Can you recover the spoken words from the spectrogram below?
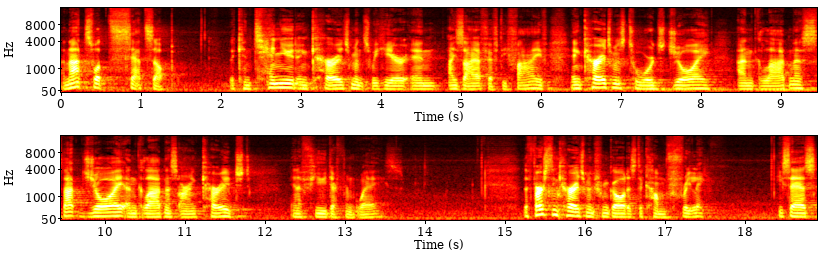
And that's what sets up the continued encouragements we hear in Isaiah 55 encouragements towards joy and gladness. That joy and gladness are encouraged in a few different ways. The first encouragement from God is to come freely. He says,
